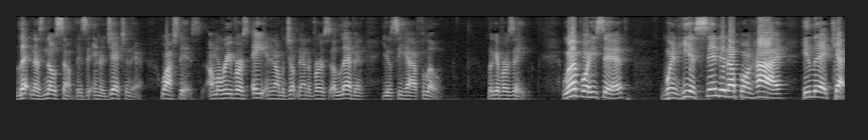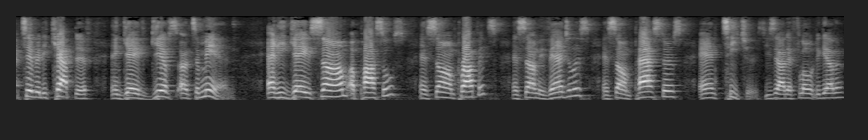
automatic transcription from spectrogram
letting us know something. There's an interjection there. Watch this. I'm going to read verse 8 and then I'm going to jump down to verse 11. You'll see how it flow. Look at verse 8. Wherefore he said, When he ascended up on high, he led captivity captive and gave gifts unto men. And he gave some apostles, and some prophets, and some evangelists, and some pastors and teachers. You see how they flowed together?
